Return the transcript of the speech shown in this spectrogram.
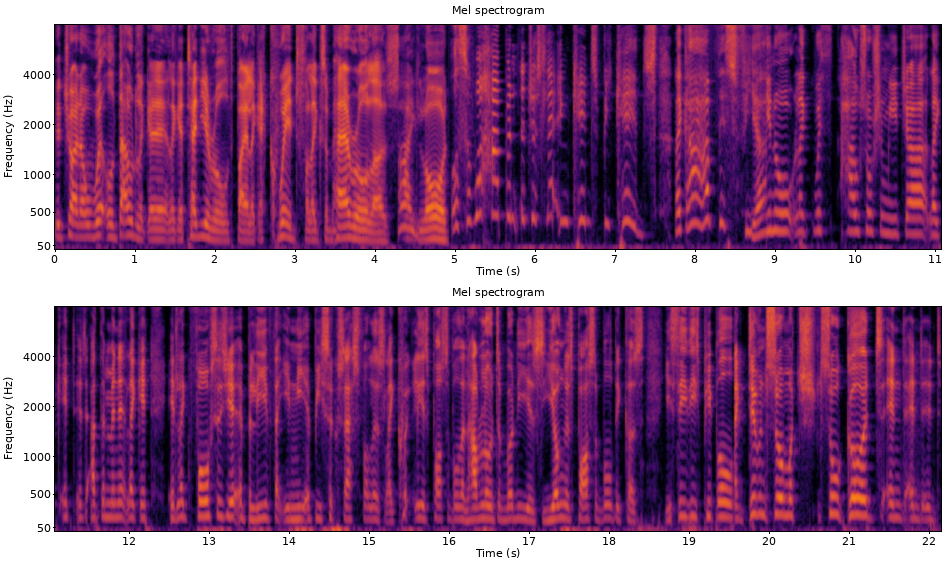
you try to whittle down like a like a 10 year old by like a quid for like some hair rollers. My lord. Also what happened to just letting kids be kids? Like i have this fear. You know like with how social media like it, it at the minute like it it like forces you to believe that you need to be successful as like quickly as possible and have loads of money as young as possible because you see these people like doing so much so good and and and,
